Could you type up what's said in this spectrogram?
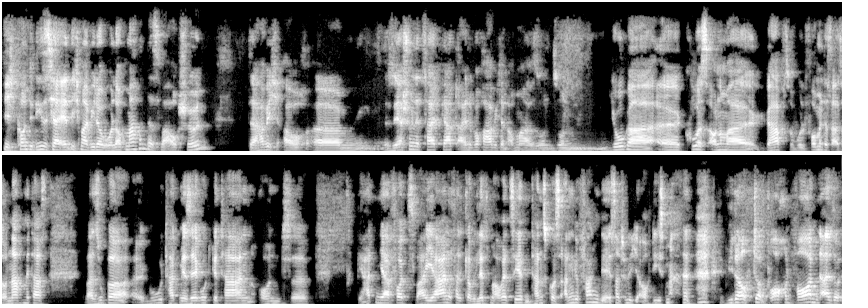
Ich konnte dieses Jahr endlich mal wieder Urlaub machen. Das war auch schön. Da habe ich auch ähm, sehr schöne Zeit gehabt. Eine Woche habe ich dann auch mal so, so einen Yoga-Kurs auch nochmal gehabt, sowohl vormittags als auch nachmittags. War super äh, gut, hat mir sehr gut getan und äh, wir hatten ja vor zwei Jahren, das hatte ich glaube ich letztes Mal auch erzählt, einen Tanzkurs angefangen. Der ist natürlich auch diesmal wieder unterbrochen worden. Also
